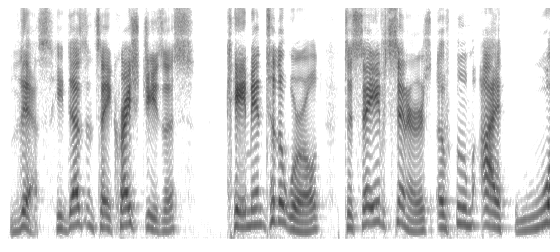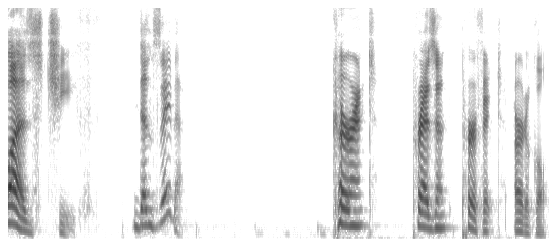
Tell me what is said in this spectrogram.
this. He doesn't say Christ Jesus came into the world to save sinners of whom I was chief. Doesn't say that. Current, present, perfect article.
